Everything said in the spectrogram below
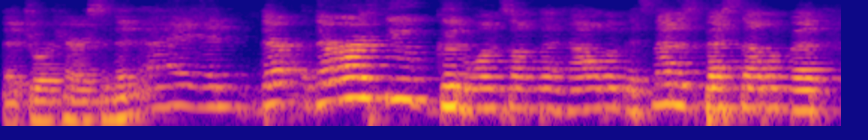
that George Harrison did. And there, there are a few good ones on the album. It's not his best album, but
